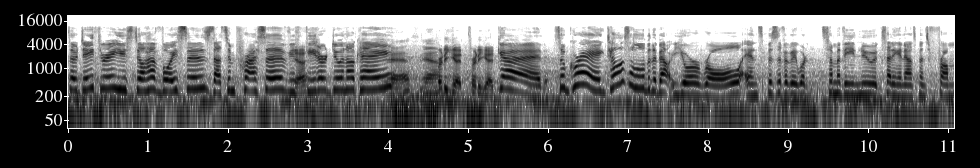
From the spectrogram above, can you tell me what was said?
So day three, you still have voices, that's impressive. Your yes. feet are doing okay? Yes, yeah. Pretty good, pretty good. Good. So Greg, tell us a little bit about your role and specifically what some of the new exciting announcements from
